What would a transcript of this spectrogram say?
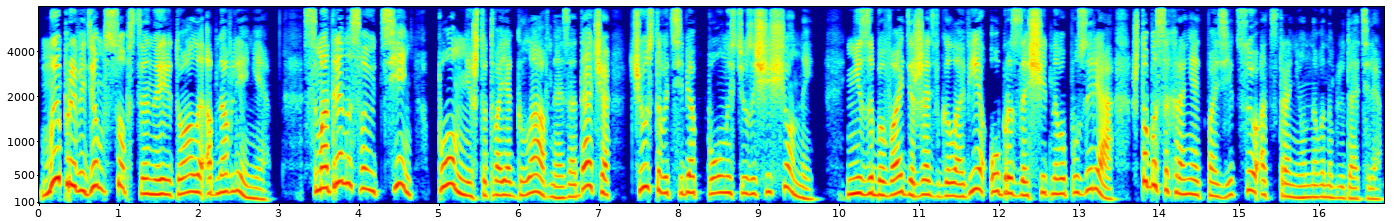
Мы проведем собственные ритуалы обновления. Смотря на свою тень, помни, что твоя главная задача — чувствовать себя полностью защищенной. Не забывай держать в голове образ защитного пузыря, чтобы сохранять позицию отстраненного наблюдателя.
